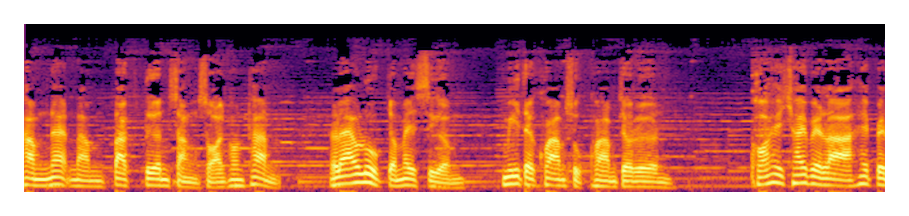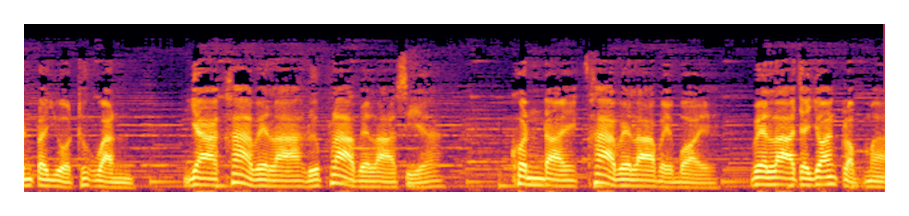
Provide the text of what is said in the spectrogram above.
คำแนะนำตักเตือนสั่งสอนของท่าน แล้วลูกจะไม่เสื่อม มีแต่ความสุขความเจริญ ขอให้ใช้เวลาให้เป็นประโยชน์ทุกวัน อย่าฆ่าเวลาหรือพลาดเวลาเสีย คนใดฆ่าเวลาบ่อยๆ เวลาจะย้อนกลับมา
